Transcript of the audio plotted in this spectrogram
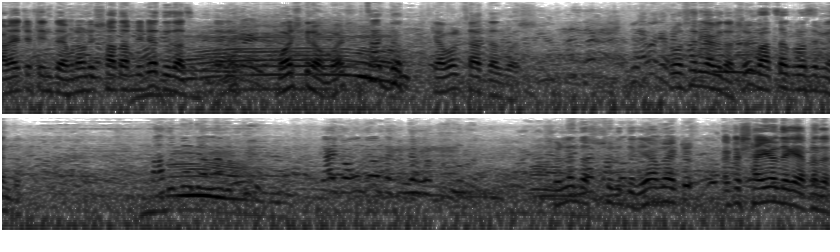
আড়াইটা তিনটা। মোটামুটি সাত আট লিটার দুধ আছে। বয়স কীরকম বয়স? চার দাম কেবল চার দাঁত বয়স। ক্রসের গাভী দর্শক, বাচ্চা ক্রসের কিন্তু। শুনলেন দর্শক, শুরুর দিকে। আমরা একটু, একটা সাইকেল দেখে আপনাদের।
